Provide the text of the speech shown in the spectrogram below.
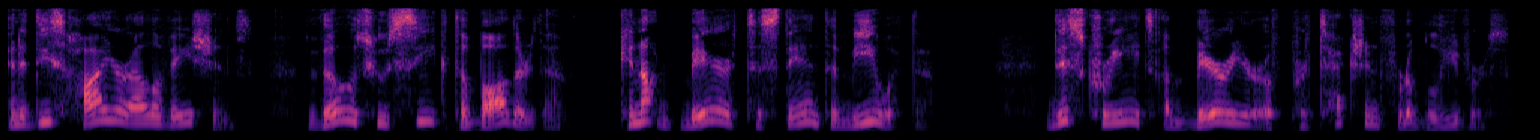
And at these higher elevations, those who seek to bother them cannot bear to stand to be with them. This creates a barrier of protection for the believers.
